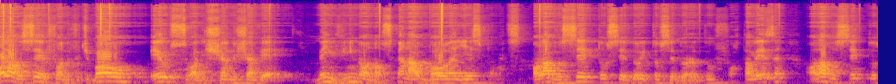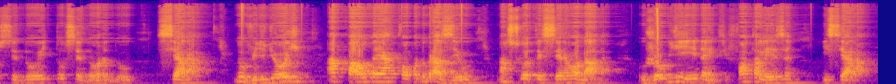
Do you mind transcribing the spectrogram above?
Olá você, fã do futebol, eu sou Alexandre Xavier. Bem-vindo ao nosso canal Bola e Esportes. Olá você, torcedor e torcedora do Fortaleza. Olá você, torcedor e torcedora do Ceará. No vídeo de hoje, a pauta é a Copa do Brasil na sua terceira rodada, o jogo de ida entre Fortaleza e Ceará.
